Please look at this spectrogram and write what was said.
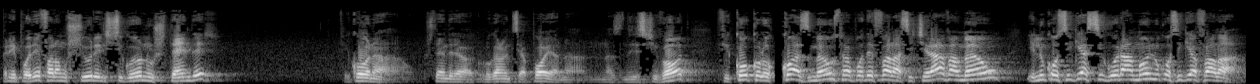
para ele poder falar um shur, ele segurou no stender, ficou na Stender é o lugar onde se apoia na, nas estivot, ficou, colocou as mãos para poder falar. Se tirava a mão, ele não conseguia segurar a mão, ele não conseguia falar.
